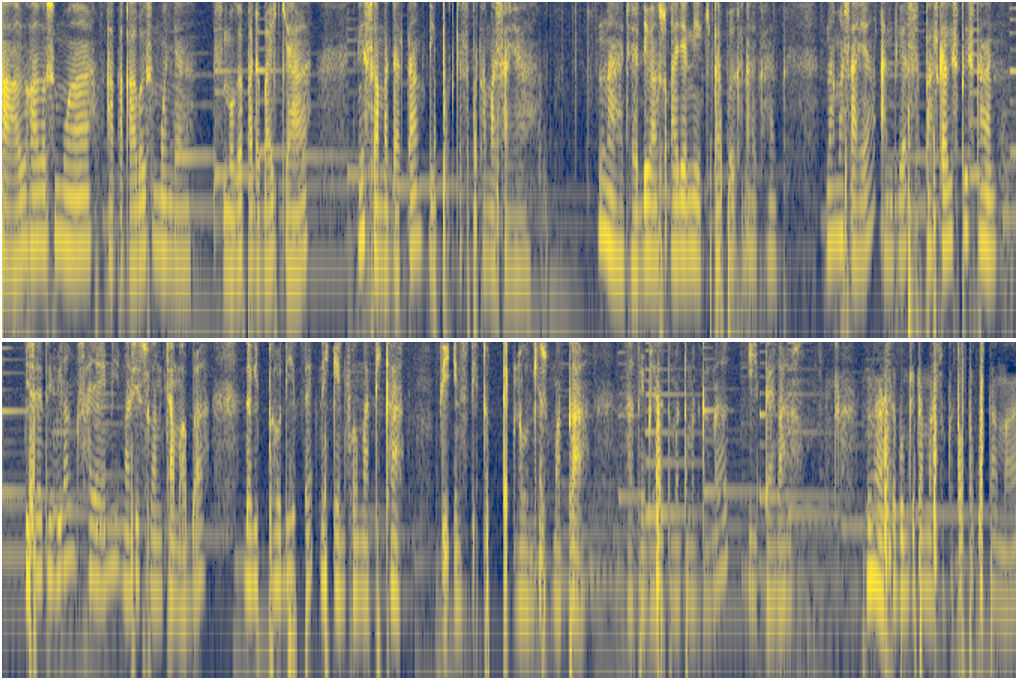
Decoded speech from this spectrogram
Halo halo semua, apa kabar semuanya? Semoga pada baik ya. Ini selamat datang di podcast pertama saya. Nah, jadi langsung aja nih kita perkenalkan. Nama saya Andreas Pascalis Tristan. Bisa dibilang saya ini masih seorang camaba dari Prodi Teknik Informatika di Institut Teknologi Sumatera atau yang biasa teman-teman kenal ITERA. Nah, sebelum kita masuk ke topik utama,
